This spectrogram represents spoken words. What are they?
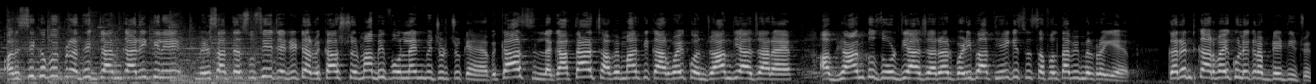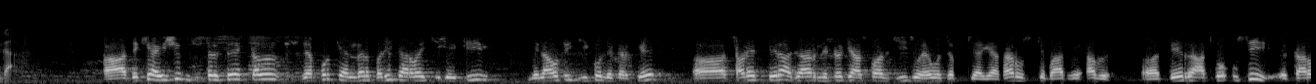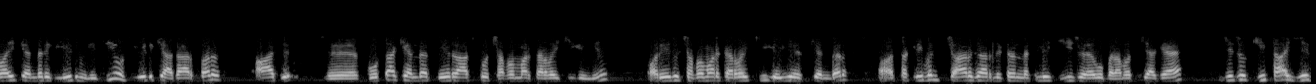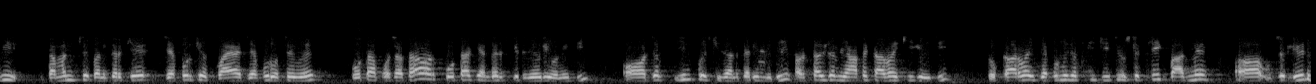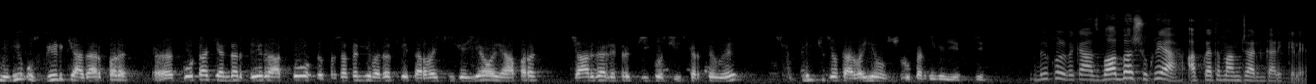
और इसी खबर पर अधिक जानकारी के लिए मेरे साथ एसोसिएट एडिटर विकास शर्मा भी फ़ोन लाइन में जुड़ चुके हैं। विकास, लगातार छापेमार की कार्रवाई को अंजाम दिया जा रहा है, अभियान को ज़ोर दिया जा रहा है और बड़ी बात यह है कि इसमें सफलता भी मिल रही है। करंट कार्रवाई को लेकर अपडेट दीजिएगा। देखिए आयुषी जिस तरह से कल जयपुर के अंदर बड़ी कार्रवाई की गई थी। मिलावटी घी को लेकर के साढ़े तेरह हज़ार लीटर के आसपास घी जो है वो जब्त किया गया था और उसके बाद में अब देर रात को उसी कार्रवाई के अंदर एक लीड मिली थी। उस लीड के आधार पर आज कोटा के अंदर देर रात को छापामार कार्रवाई की गई है और ये जो छापामार कार्रवाई की गई है, इसके अंदर तकरीबन चार हज़ार लीटर नकली घी जो है वो बरामद किया गया है। ये जो घी था, ये भी दमन से बनकर के जयपुर के वाया, जयपुर होते हुए कोटा पहुँचा था और कोटा के अंदर इसकी डिलीवरी होनी थी। और जब टीम को इसकी जानकारी मिली और कल जब यहाँ पे कार्रवाई की गई थी तो कार्रवाई जयपुर में जब की गई थी, उसके ठीक बाद में जो लीड मिली, उस लीड के आधार पर कोटा के अंदर देर रात को प्रशासन की मदद से कार्रवाई की गई है और यहाँ पर चार हज़ार लीटर घी को सीज करते हुए की जो कार्रवाई है, वो शुरू कर दी गई है। जी। बिल्कुल, विकास बहुत बहुत शुक्रिया आपका तमाम जानकारी के लिए।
